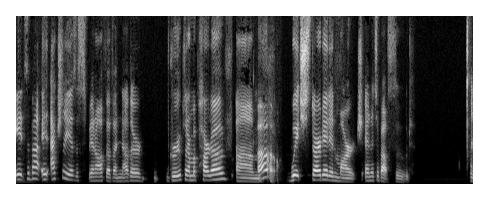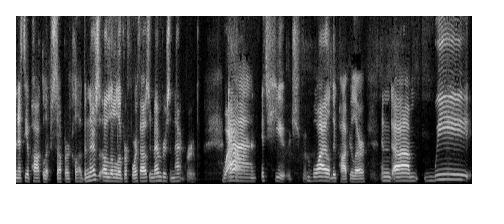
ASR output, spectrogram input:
it's about it actually is a spin-off of another group that I'm a part of. Um Oh. which started in March and it's about food. And it's the Apocalypse Supper Club. And there's a little over 4,000 members in that group. Wow. And it's huge, wildly popular. And um, we,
